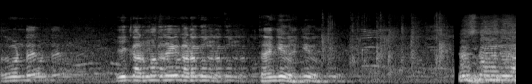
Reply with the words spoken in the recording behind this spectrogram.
അതുകൊണ്ട് ഈ കർമ്മത്തിലേക്ക് കടക്കുന്നു. താങ്ക് യു Uspania,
